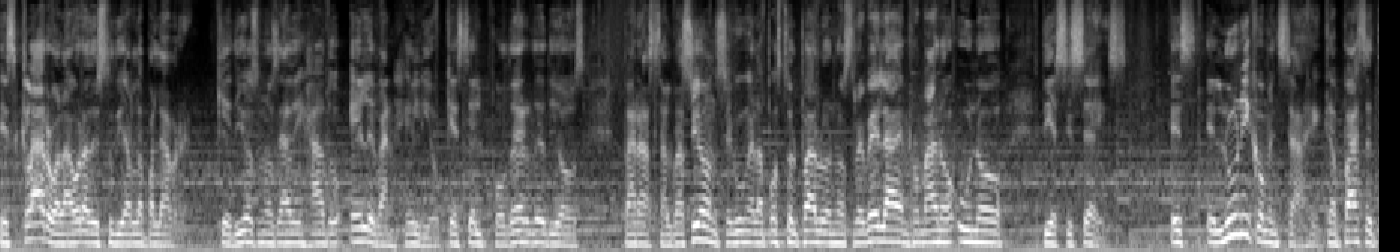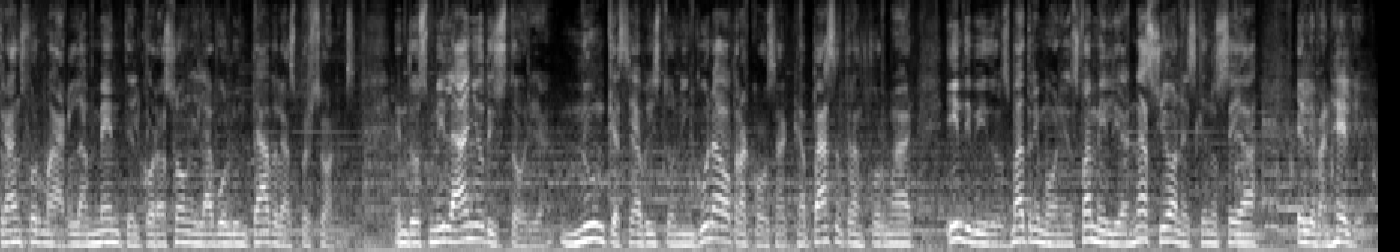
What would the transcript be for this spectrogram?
Es claro a la hora de estudiar la palabra que Dios nos ha dejado el Evangelio, que es el poder de Dios para salvación, según el apóstol Pablo nos revela en Romano 1.16. Es el único mensaje capaz de transformar la mente, el corazón y la voluntad de las personas. En dos mil años de historia, nunca se ha visto ninguna otra cosa capaz de transformar individuos, matrimonios, familias, naciones que no sea el Evangelio.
